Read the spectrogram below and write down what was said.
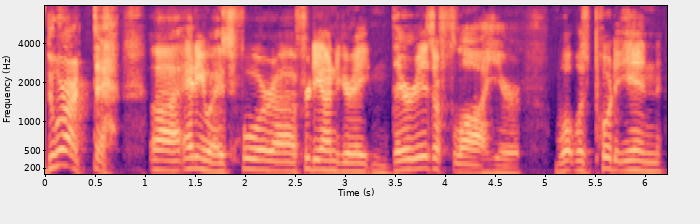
Duarte. Uh, anyways, for uh, for DeAndre Ayton, there is a flaw here. What was put in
